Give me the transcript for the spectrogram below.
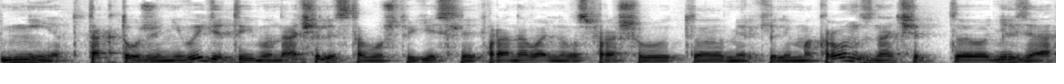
Нет, так тоже не выйдет. И мы начали с того, что если про Навального спрашивают э, Меркель и Макрон, значит, э, нельзя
